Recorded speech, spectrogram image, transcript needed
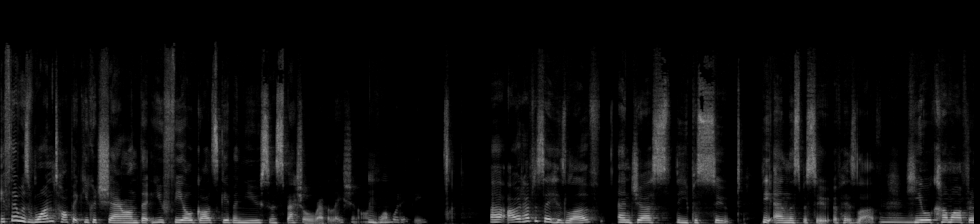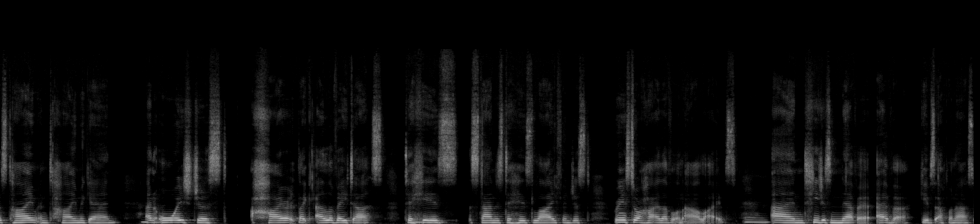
If there was one topic you could share on that you feel God's given you some special revelation on, what mm-hmm. would it be? Uh, I would have to say his love and just the pursuit, the endless pursuit of his love. He mm. will come after us time and time again and mm-hmm. always just hire, like elevate us to mm-hmm. his standards, to his life, and just bring us to a higher level in our lives. Mm. And he just never, ever gives up on us,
